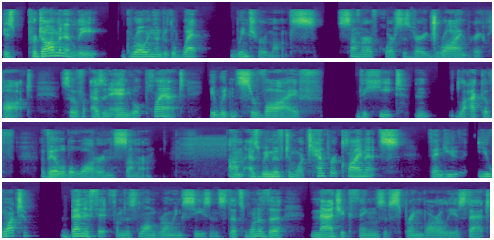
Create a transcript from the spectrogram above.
is predominantly growing under the wet winter months. Summer, of course, is very dry and very hot. So, as an annual plant, it wouldn't survive the heat and lack of available water in the summer. Um, as we move to more temperate climates, then you you want to benefit from this long growing season. So that's one of the magic things of spring barley is that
